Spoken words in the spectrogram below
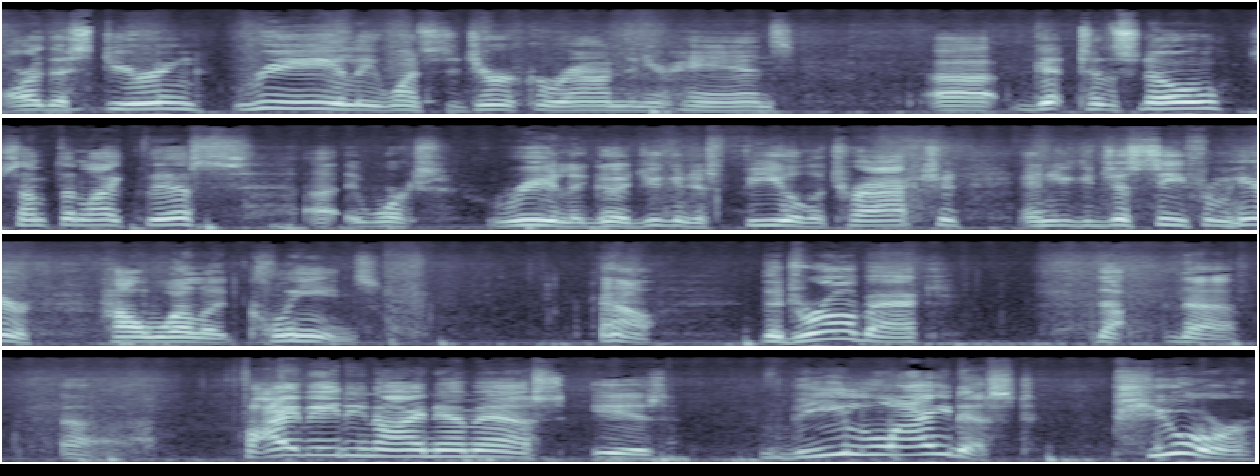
or the steering really wants to jerk around in your hands. Uh, get to the snow, something like this, uh, it works really good. You can just feel the traction and you can just see from here how well it cleans. Now, the drawback, the, the uh, 589 MS is the lightest pure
